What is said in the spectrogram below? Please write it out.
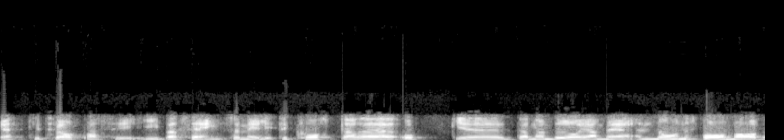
ett till två pass i, i bassäng som är lite kortare och eh, där man börjar med någon form av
